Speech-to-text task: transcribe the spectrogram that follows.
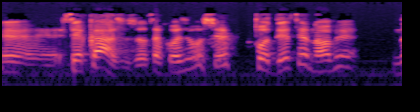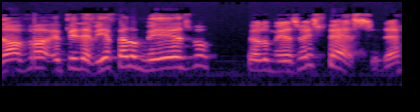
é, ter casos, outra coisa é você poder ter nova, nova epidemia pelo mesmo, pelo mesma espécie, né?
